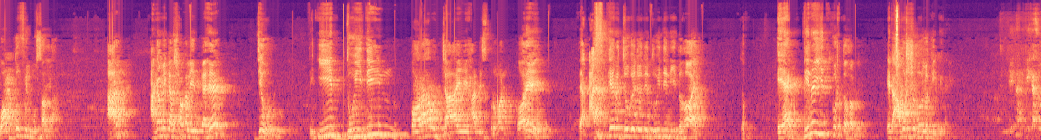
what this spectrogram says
ওয়াকদুফিল মুসাল্লা। আর আগামীকাল সকালে ঈদগাহে যেও। ঈদ দুই দিন করাও যায় হাদিস প্রমাণ করে। আজকের যুগে যদি দুই দিন ঈদ হয়, তো একদিনে ঈদ করতে হবে। এটা আবশ্যক হলো কি করে? ঠিক আছে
